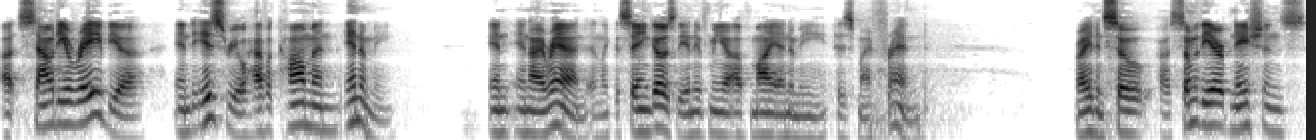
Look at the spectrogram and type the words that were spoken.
Uh, Saudi Arabia and Israel have a common enemy in, in Iran. And like the saying goes, the enemy of my enemy is my friend. Right? And so uh, some of the Arab nations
